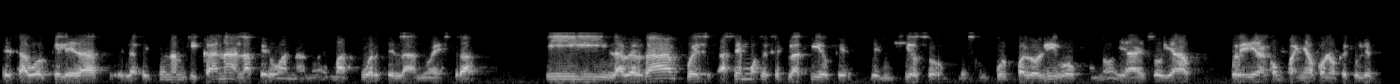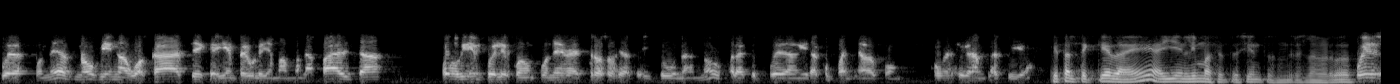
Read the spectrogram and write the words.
el sabor que le das la aceituna mexicana a la peruana, ¿no? Es más fuerte la nuestra y la verdad pues hacemos ese platillo que es delicioso, es un pulpo al olivo, ¿no? Ya eso ya puede ir acompañado con lo que tú le puedas poner, ¿no? Bien aguacate, que ahí en Perú le llamamos la palta, o bien pues le pueden poner trozos de aceituna, ¿no? Para que puedan ir acompañados con, con ese gran platillo. ¿Qué tal te queda, eh? Ahí en Lima 700, Andrés, la verdad. Pues,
